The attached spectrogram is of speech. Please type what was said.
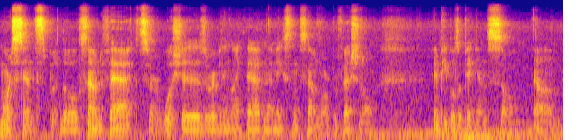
more synths, but little sound effects or whooshes or everything like that, and that makes things sound more professional in people's opinions. So. Um,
